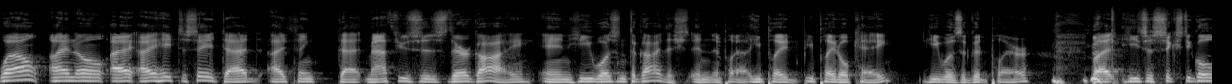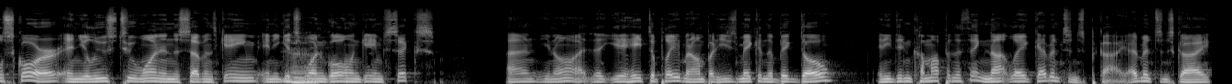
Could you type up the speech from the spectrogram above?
Well, I know. I, I hate to say it, Dad. I think that Matthews is their guy, and he wasn't the guy this in the play. He played. He played okay. He was a good player, but he's a sixty goal scorer, and you lose two one in the seventh game, and he gets one goal in game six. And you know, I- you hate to play him, but he's making the big dough, and he didn't come up in the thing. Not like Edmonton's guy. Edmonton's guy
